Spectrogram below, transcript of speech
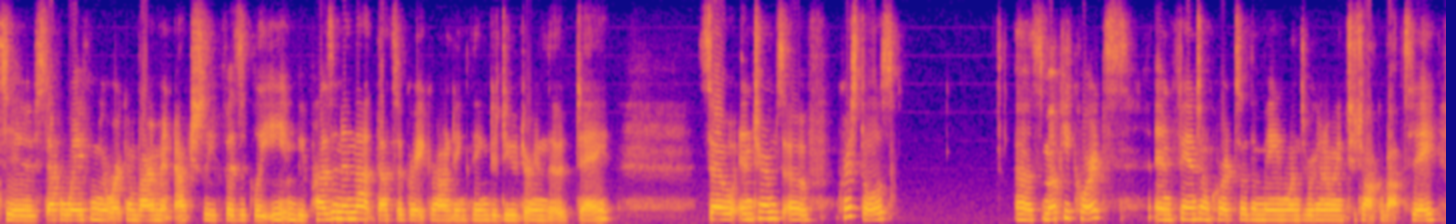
to step away from your work environment, actually physically eat and be present in that, that's a great grounding thing to do during the day. So, in terms of crystals, uh, smoky quartz and phantom quartz are the main ones we're going to talk about today.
